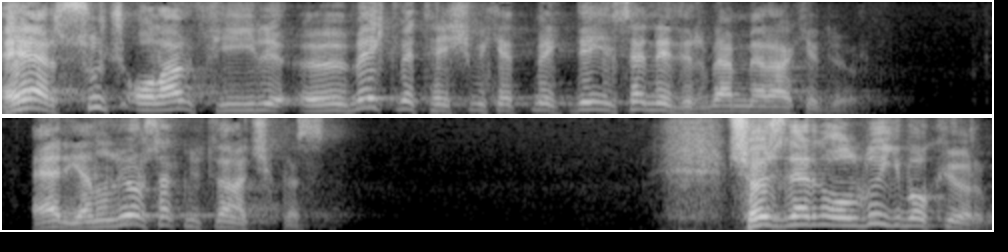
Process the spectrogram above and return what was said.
eğer suç olan fiili övmek ve teşvik etmek değilse nedir ben merak ediyorum. Eğer yanılıyorsak lütfen açıklasın. Sözlerini olduğu gibi okuyorum.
